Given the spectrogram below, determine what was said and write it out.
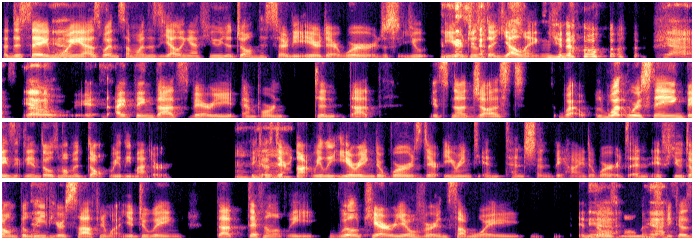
The same yeah. way as when someone is yelling at you, you don't necessarily hear their words. You hear just the yelling, you know? yeah. So it, I think that's very important that it's not just well, what we're saying basically in those moments don't really matter mm-hmm. because they're mm-hmm. not really hearing the words they're hearing the intention behind the words and if you don't believe yeah. yourself in what you're doing that definitely will carry over in some way in yeah. those moments yeah. because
